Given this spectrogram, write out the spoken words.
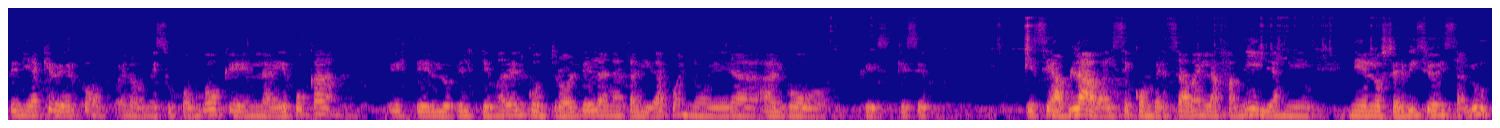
tenía que ver con, bueno, me supongo que en la época este, el, el tema del control de la natalidad pues no era algo que, que se que se hablaba y se conversaba en las familias ni, ni en los servicios de salud.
